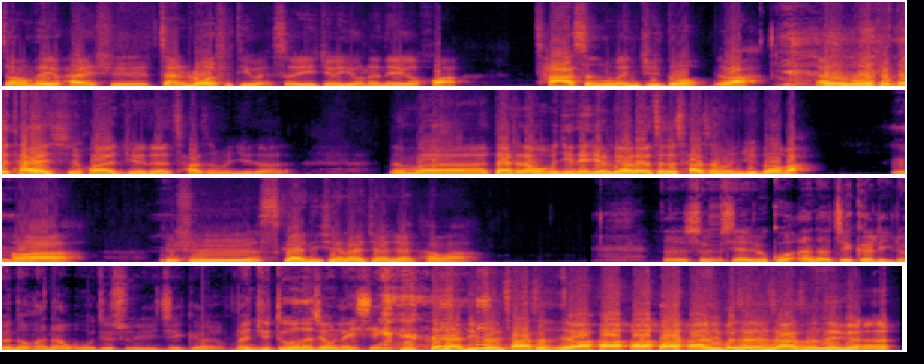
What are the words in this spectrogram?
装备派是占弱势地位，所以就有了那个话，差生文具多，对吧？哎，我是不太喜欢觉得差生文具多的。那么，但是呢，我们今天就聊聊这个差生文具多吧，好吧？就是 Sky，你先来讲讲看吧。呃，首先，如果按照这个理论的话，那我就属于这个文具多的这种类型。那你不是差生对吧？你不承认差生这个？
